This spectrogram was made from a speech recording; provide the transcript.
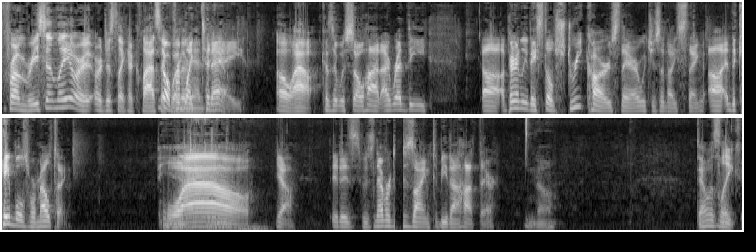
From recently or, or just like a classic no, from weatherman like video? today Oh, wow. because it was so hot. I read the. Uh, apparently, they still have streetcars there, which is a nice thing. Uh, and the cables were melting. Yeah, Wow. Yeah, it is. It was never designed to be that hot there. No. That was like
